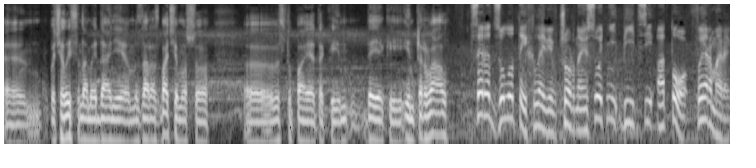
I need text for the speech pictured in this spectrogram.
е, почалися на Майдані. Ми зараз бачимо, що е, виступає такий деякий інтервал. Серед золотих левів Чорної сотні бійці АТО, фермери,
